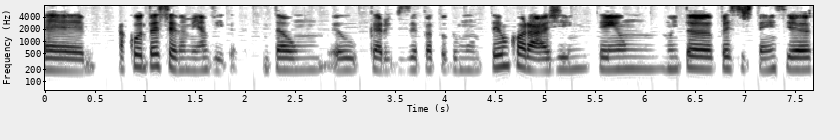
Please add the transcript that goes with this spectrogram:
é, acontecer na minha vida. Então, eu quero dizer para todo mundo: tenham coragem, tenham muita persistência,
